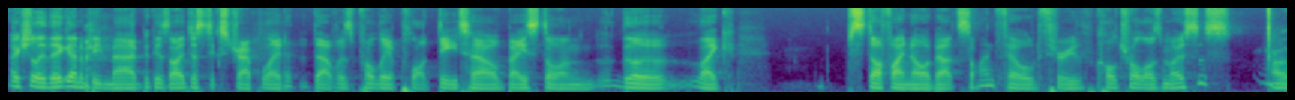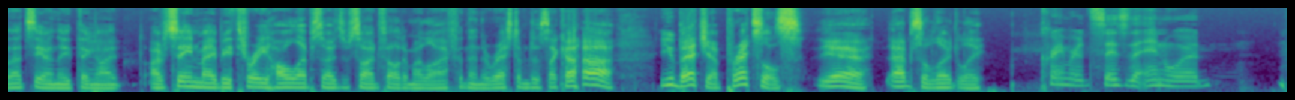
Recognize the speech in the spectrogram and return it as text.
Actually, they're going to be mad because I just extrapolated that that was probably a plot detail based on the like stuff I know about Seinfeld through cultural osmosis. Oh, that's the only thing I I've seen maybe three whole episodes of Seinfeld in my life, and then the rest I'm just like, haha, you betcha, pretzels. Yeah, absolutely. Kramer says the N word.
